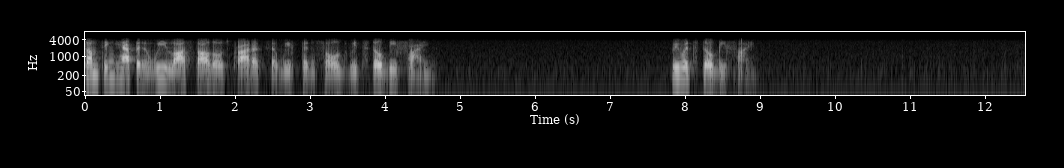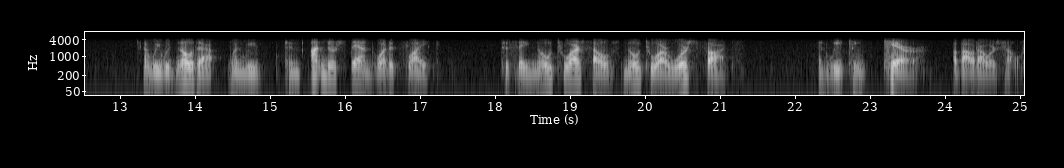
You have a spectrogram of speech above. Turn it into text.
something happened and we lost all those products that we've been sold, we'd still be fine. We would still be fine. And we would know that when we can understand what it's like to say no to ourselves, no to our worst thoughts, and we can care about ourselves.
